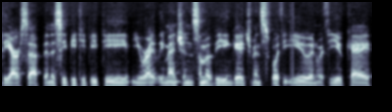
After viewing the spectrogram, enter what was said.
the RCEP and the CPTPP. You rightly mentioned some of the engagements with the EU and with the UK.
